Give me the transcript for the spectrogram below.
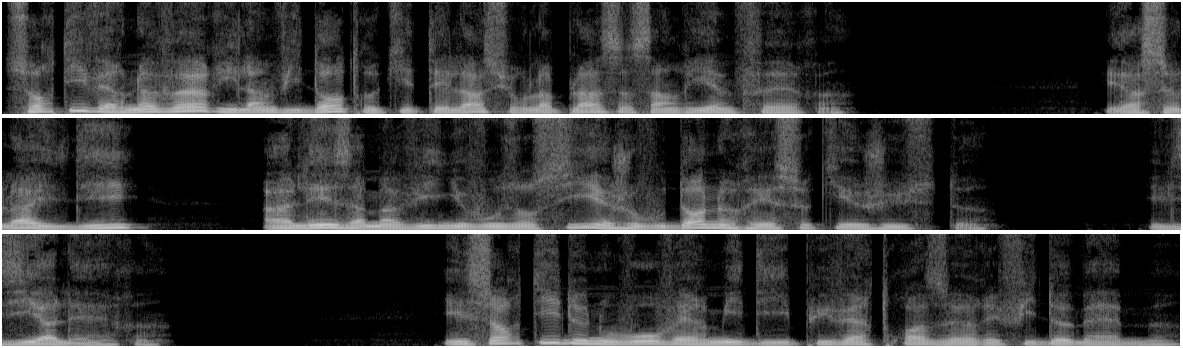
Sorti vers neuf heures, il en vit d'autres qui étaient là sur la place sans rien faire. Et à cela il dit, Allez à ma vigne vous aussi, et je vous donnerai ce qui est juste. Ils y allèrent. Il sortit de nouveau vers midi, puis vers trois heures, et fit de même.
